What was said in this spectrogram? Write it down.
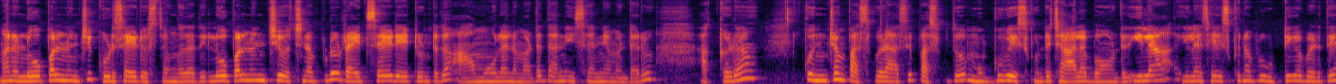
మనం లోపల నుంచి కుడి సైడ్ వస్తాం కదా అది లోపల నుంచి వచ్చినప్పుడు రైట్ సైడ్ ఎటు ఉంటుందో ఆ మూల అనమాట దాన్ని ఈశాన్యం అంటారు. అక్కడ కొంచెం పసుపు రాసి పసుపుతో ముగ్గు వేసుకుంటే చాలా బాగుంటుంది. ఇలా ఇలా చేసుకున్నప్పుడు ఉట్టిగా పెడితే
